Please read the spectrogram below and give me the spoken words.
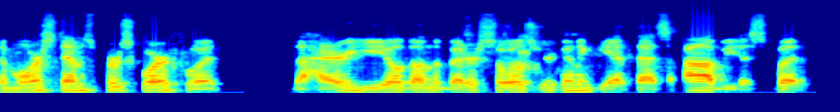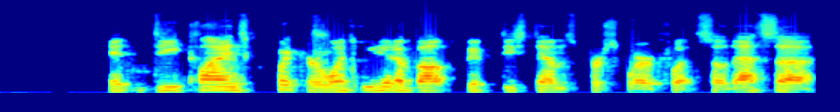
the more stems per square foot, the higher yield on the better soils you're going to get. That's obvious. But it declines quicker once we hit about 50 stems per square foot. So that's a,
